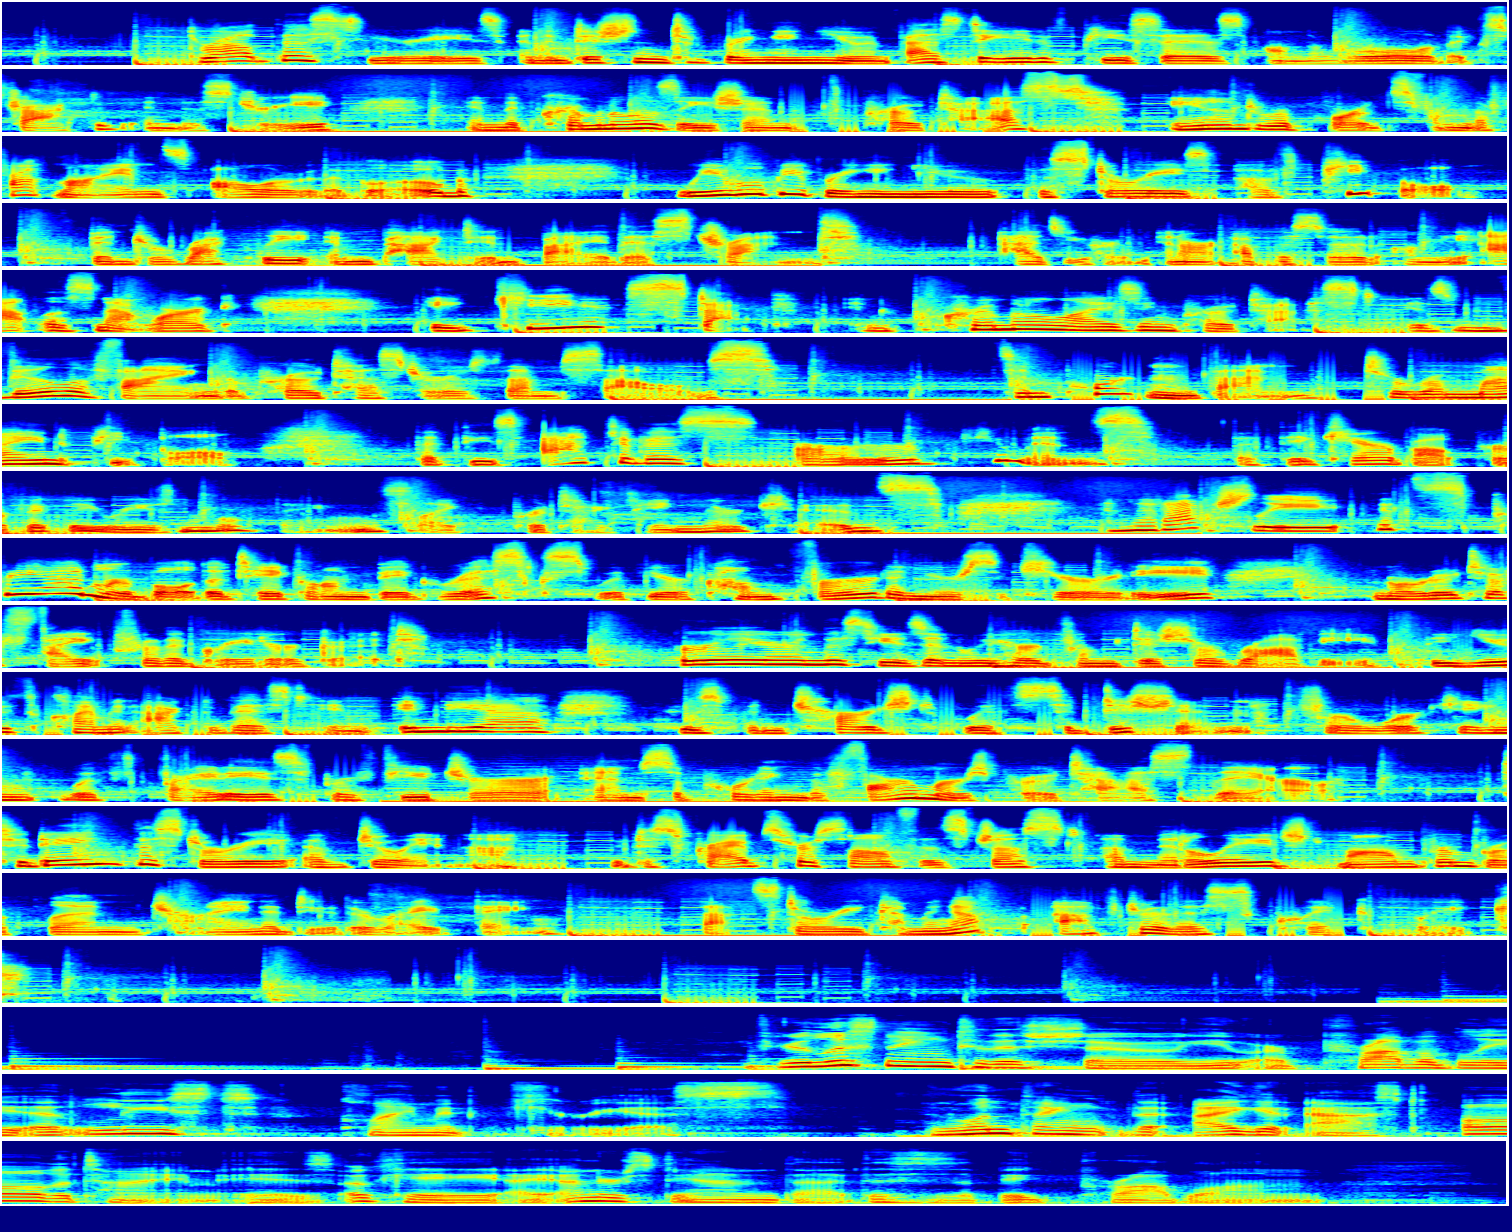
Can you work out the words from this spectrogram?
Throughout this series, in addition to bringing you investigative pieces on the role of extractive industry in the criminalization of protest and reports from the front lines all over the globe, we will be bringing you the stories of people who've been directly impacted by this trend. As you heard in our episode on the Atlas Network, a key step in criminalizing protest is vilifying the protesters themselves. It's important then to remind people that these activists are humans, that they care about perfectly reasonable things like protecting their kids, and that actually it's pretty admirable to take on big risks with your comfort and your security in order to fight for the greater good. Earlier in the season, we heard from Disha Ravi, the youth climate activist in India who's been charged with sedition for working with Fridays for Future and supporting the farmers' protests there. Today, the story of Joanna, who describes herself as just a middle aged mom from Brooklyn trying to do the right thing. That story coming up after this quick break. You're listening to this show, you are probably at least climate curious. And one thing that I get asked all the time is okay, I understand that this is a big problem.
